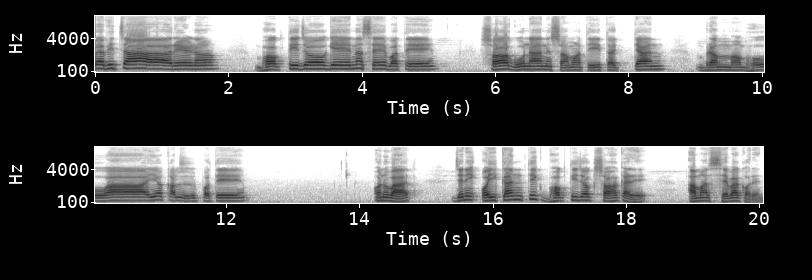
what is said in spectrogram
ব্যভিচারেণ ভক্তি যোগেন সেবতে। সগুণান সমতিত্যান ব্রহ্ম ভুয়ায় কল্পতে। অনুবাদ, যিনি ঐকান্তিক ভক্তিযোগ সহকারে আমার সেবা করেন,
